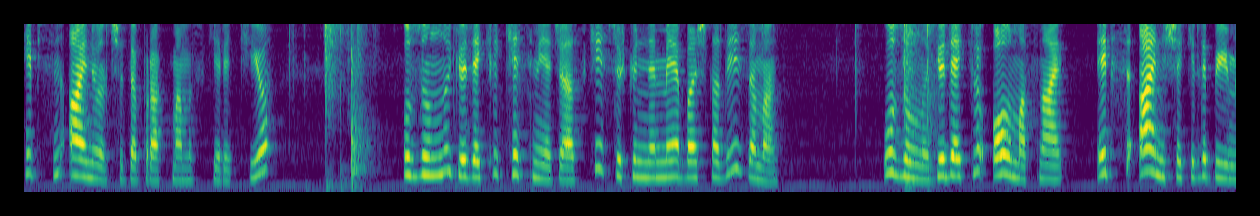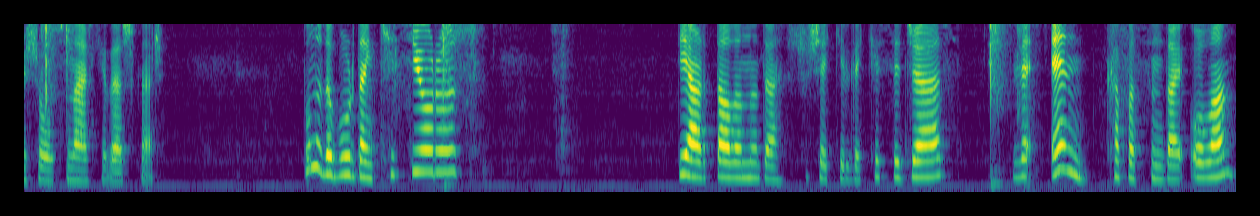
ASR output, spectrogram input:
hepsini aynı ölçüde bırakmamız gerekiyor. Uzunlu gödekli kesmeyeceğiz ki sürgünlenmeye başladığı zaman uzunlu, gödekli olmasın. Aynı, hepsi aynı şekilde büyümüş olsun arkadaşlar. Bunu da buradan kesiyoruz. Diğer dalını da şu şekilde keseceğiz. Ve en kafasında olan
